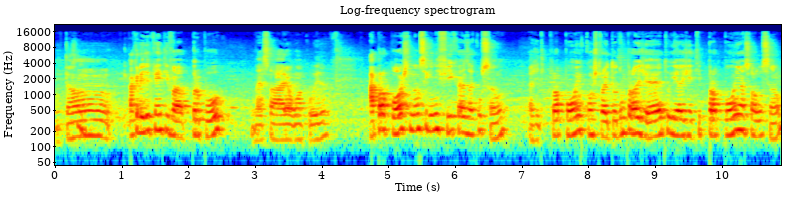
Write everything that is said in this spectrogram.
Então, acredito que a gente vai propor nessa área alguma coisa. A proposta não significa a execução. A gente propõe, constrói todo um projeto e a gente propõe a solução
